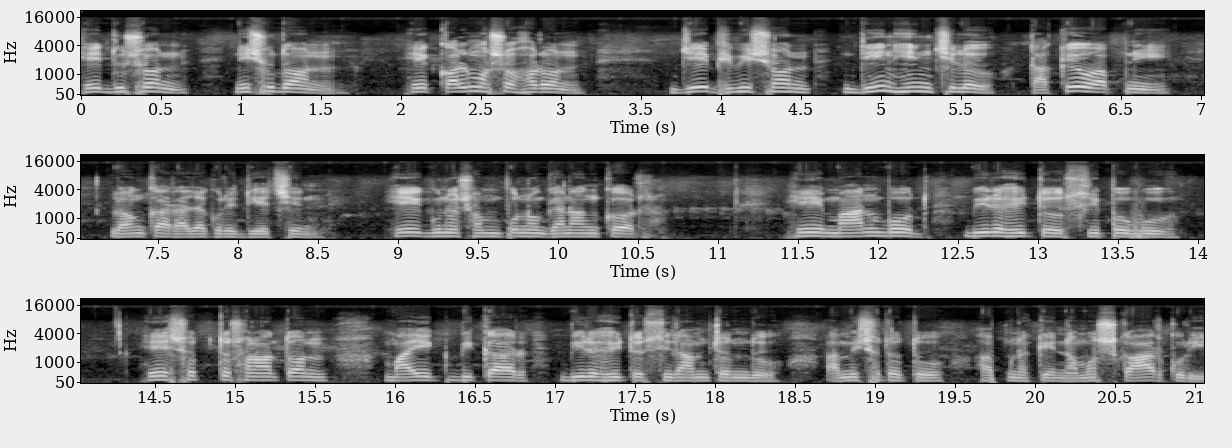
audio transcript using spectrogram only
হে দূষণ নিষুদন, হে কলমসহরণ যে বিভীষণ দিনহীন ছিল তাকেও আপনি লঙ্কা রাজা করে দিয়েছেন। হে গুণসম্পন্ন জ্ঞানাঙ্কর, হে মানবোধ বিরহিত শ্রীপ্রভু, হে সত্য সনাতন মাইক বিকার বিরহিত শ্রীরামচন্দ্র, আমি সতত আপনাকে নমস্কার করি।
